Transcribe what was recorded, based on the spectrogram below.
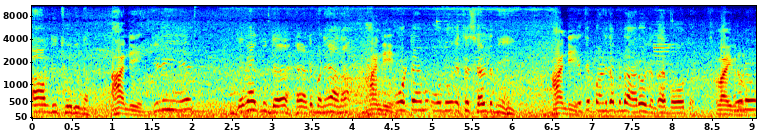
ਆਪ ਦੀ ਥੋੜੀ ਨਾਲ। ਹਾਂਜੀ। ਜਿਹੜੀ ਇਹ ਜਗ੍ਹਾ ਜੋ ਹੈਡ ਬਣਿਆ ਨਾ ਹਾਂਜੀ। ਉਸ ਟਾਈਮ ਉਦੋਂ ਇੱਥੇ ਸੈਲਟ ਨਹੀਂ ਸੀ। ਹਾਂਜੀ। ਇੱਥੇ ਪਾਣੀ ਦਾ ਭੰਡਾਰ ਹੋ ਜਾਂਦਾ ਬਹੁਤ। ਵਾਹਿਗੁਰੂ।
